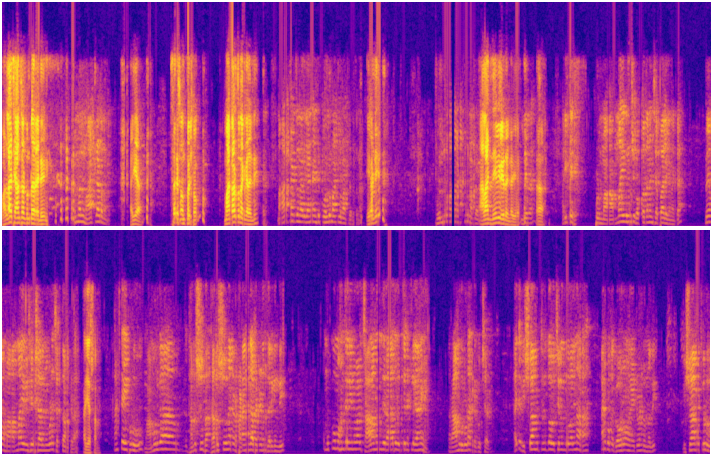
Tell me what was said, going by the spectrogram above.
మళ్ళా ఛాన్స్ మాట్లాడడం అయ్యా సరే సంతోషం. మాట్లాడుతున్నాం కదండి. ఏమండి? ఆ, అయితే ఇప్పుడు మా అమ్మాయి గురించి గొప్పతనం చెప్పాలి కనుక మేము మా అమ్మాయి విశేషాలను కూడా చెప్తాం అక్కడ. అంటే ఇప్పుడు మామూలుగా ధనుసు ధనుసు అక్కడ పడంగా పెట్టడం జరిగింది. ముక్కు మొహం తెలియని వాళ్ళు చాలా మంది రాజు వచ్చినట్లుగానే రాముడు కూడా అక్కడికి వచ్చాడు. అయితే విశ్వామిత్రుడితో వచ్చినందువలన ఆయనకు ఒక గౌరవం అనేటువంటి ఉన్నది. విశ్వామిత్రుడు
